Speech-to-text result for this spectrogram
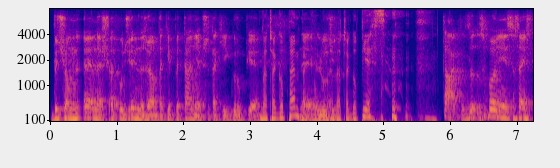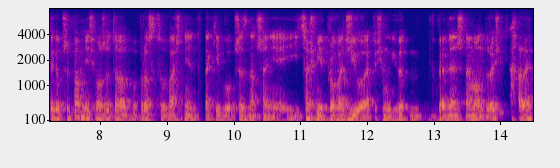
wyciągnąłem na światło dzienne, że mam takie pytanie przy takiej grupie. Dlaczego pępek w ogóle? Ludzi. Dlaczego pies? Tak, zupełnie nie jestem w stanie z tego przypomnieć. Może to po prostu właśnie takie było przeznaczenie i coś mnie prowadziło, jak to się mówi, wewnętrzna mądrość, ale,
